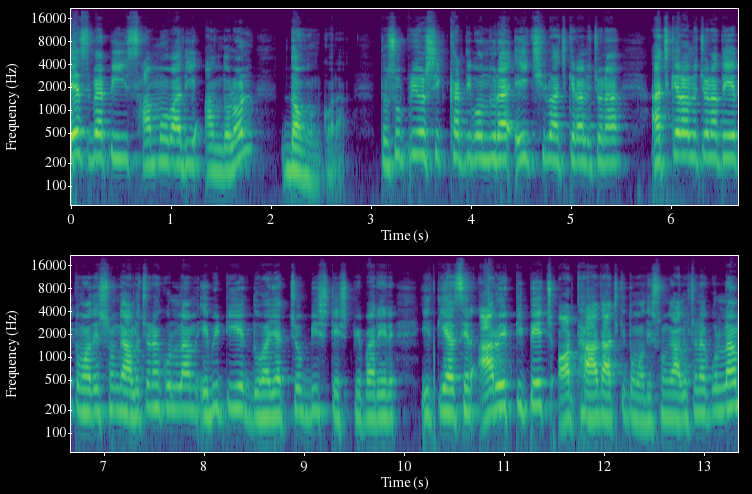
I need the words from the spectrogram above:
দেশব্যাপী সাম্যবাদী আন্দোলন দমন করা। তো সুপ্রিয় শিক্ষার্থী বন্ধুরা, এই ছিল আজকের আলোচনা। আজকের আলোচনাতে তোমাদের সঙ্গে আলোচনা করলাম এবিটি এর দু হাজার চব্বিশ টেস্ট পেপারের ইতিহাসের আরও একটি পেজ অর্থাৎ আজকে তোমাদের সঙ্গে আলোচনা করলাম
